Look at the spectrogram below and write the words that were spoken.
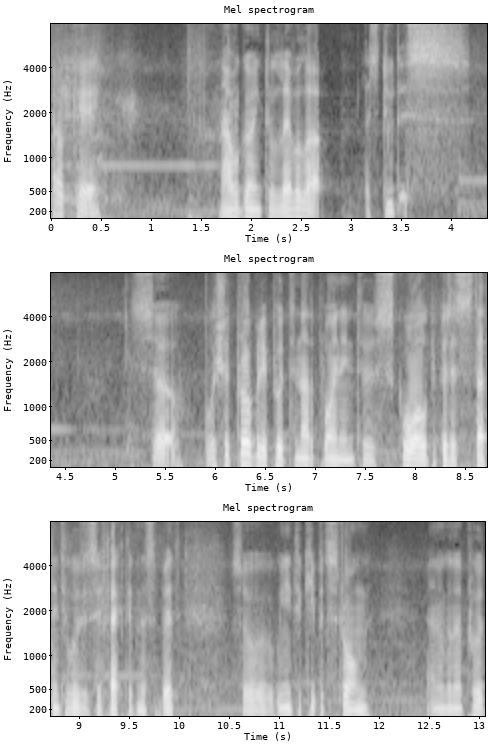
Okay. Now we're going to level up. Let's do this. So, we should probably put another point into Squall because it's starting to lose its effectiveness a bit. So we need to keep it strong. And we're gonna put...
